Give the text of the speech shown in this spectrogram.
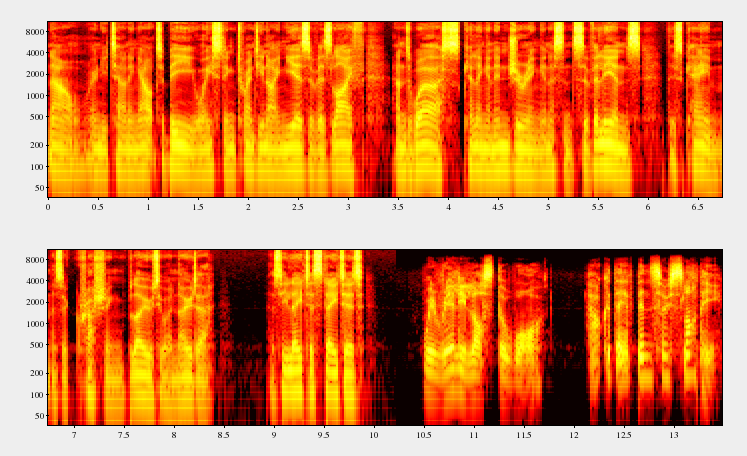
now only turning out to be wasting 29 years of his life, and worse, killing and injuring innocent civilians, this came as a crushing blow to Onoda. As he later stated, We really lost the war? How could they have been so sloppy?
